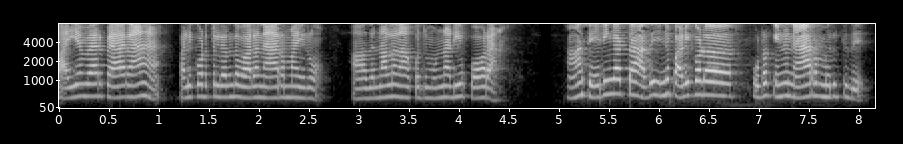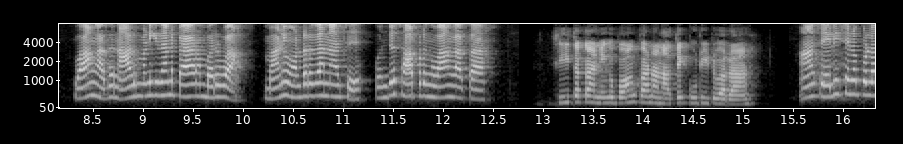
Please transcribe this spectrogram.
பையன் வேறு பேரன். பள்ளிக்கூடத்துல இருந்து வர நேரமாயிரும். அதனால நான் கொஞ்சம் முன்னாடியே போகிறேன் ஆ சரிங்க அத்தா. அது இன்னும் பள்ளிக்கூட விடக்கு இன்னும் நேரம் இருக்குது. வாங்க அது நாலு மணிக்கு தானே பேரன் வருவா. மணி ஒன்றரை தான் ஆச்சு. கொஞ்சம் சாப்பிடுங்க வாங்க அத்தா. சீதக்கா நீங்கள் போங்கக்கா. நான் அத்தை கூட்டிகிட்டு வரேன் ஆ சரி சின்னப்புல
